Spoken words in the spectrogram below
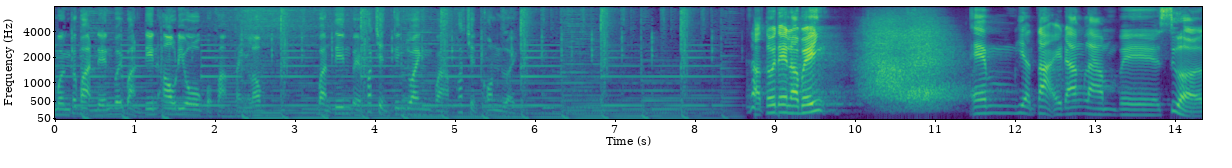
mừng các bạn đến với bản tin audio của Phạm Thành Long. Bản tin về phát triển kinh doanh và phát triển con người. Dạ tôi tên là Bính. Em hiện tại đang làm về sửa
